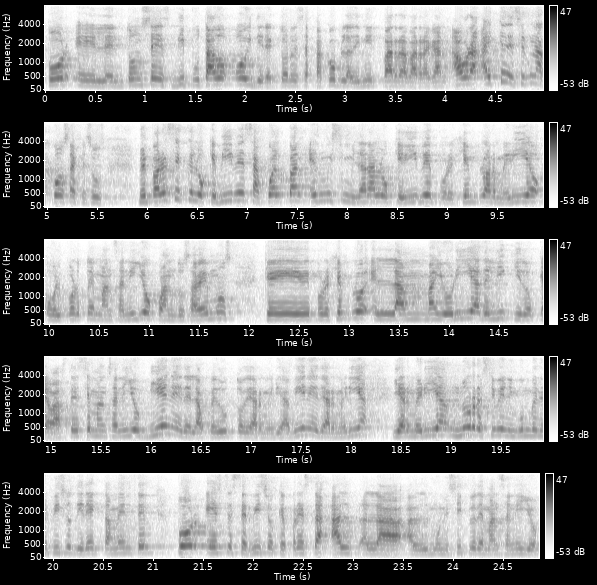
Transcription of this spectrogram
por el entonces diputado, hoy director de Zapacop, Vladimir Parra Barragán. Ahora, hay que decir una cosa, Jesús. Me parece que lo que vive Zacualpan es muy similar a lo que vive, por ejemplo, Armería o el puerto de Manzanillo, cuando sabemos que, por ejemplo, la mayoría del líquido que abastece Manzanillo viene del acueducto de Armería, viene de Armería y Armería no recibe ningún beneficio directamente por este servicio que presta al, al municipio de Manzanillo.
